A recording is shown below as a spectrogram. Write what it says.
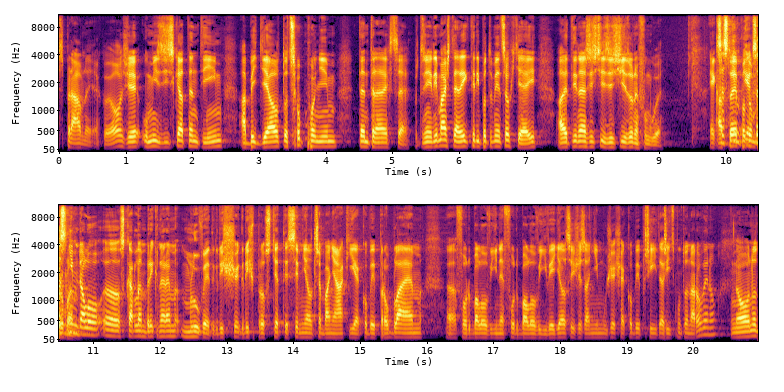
správný, jako jo? že umí získat ten tým, aby dělal to, co po ním ten trenér chce. Protože někdy máš trenéry, který potom něco chtějí, ale ty na hřišti zjistí, že to nefunguje. Jak se, s ním, jak se s ním dalo uh, s Karlem Bricknerem mluvit, když, když prostě ty si měl třeba nějaký jakoby problém, uh, fotbalový, nefotbalový, věděl jsi, že za ním můžeš jakoby přijít a říct mu to na rovinu? No, no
